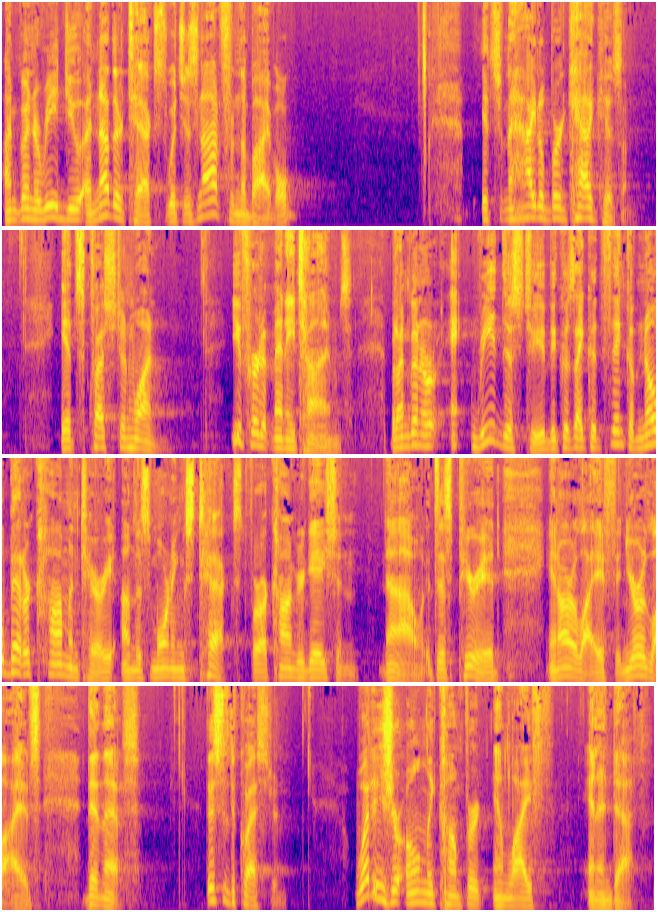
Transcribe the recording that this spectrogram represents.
I'm going to read you another text which is not from the Bible, it's from the Heidelberg Catechism. It's question one. You've heard it many times, but I'm going to read this to you because I could think of no better commentary on this morning's text for our congregation now, at this period in our life, in your lives, than this. This is the question What is your only comfort in life and in death?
